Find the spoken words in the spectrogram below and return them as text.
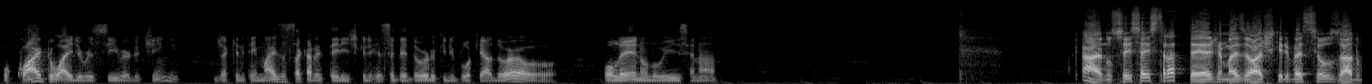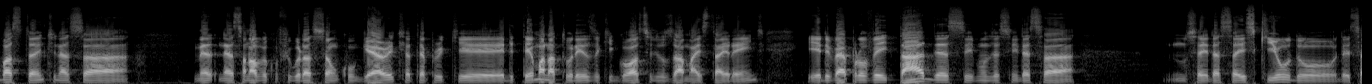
o quarto wide receiver do time? Já que ele tem mais essa característica de recebedor do que de bloqueador? O, o Leno, o Luiz, Renato? Ah, não sei se é estratégia, mas eu acho que ele vai ser usado bastante nessa nessa nova configuração com o Garrett, até porque ele tem uma natureza que gosta de usar mais Tyrande e ele vai aproveitar desse, vamos dizer assim, dessa não sei, dessa skill do desse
